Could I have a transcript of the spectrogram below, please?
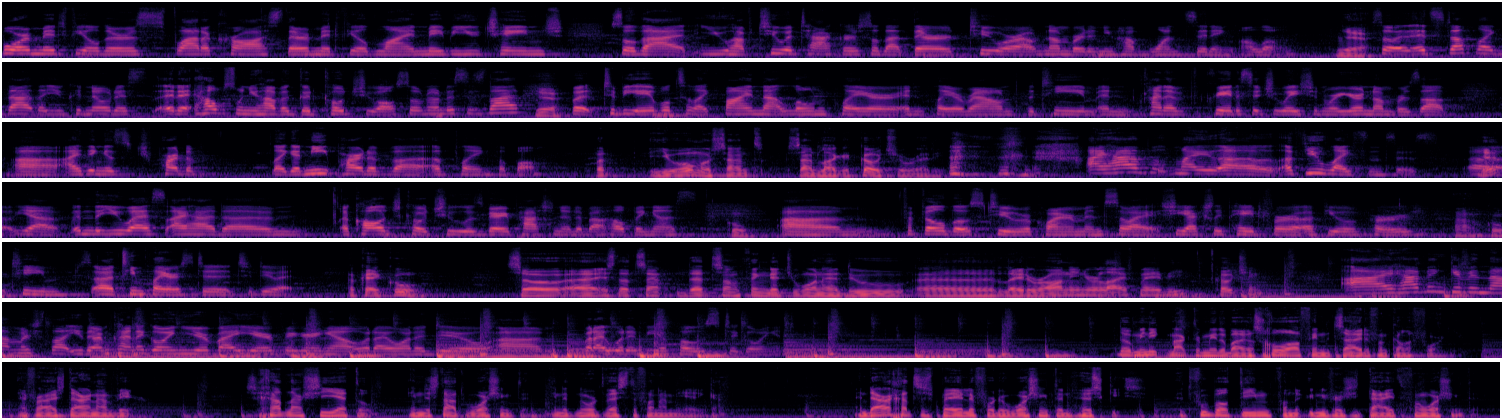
four midfielders flat across their midfield line. Maybe you change so that you have two attackers so that their two are outnumbered and you have one sitting alone. Yeah. So it's stuff like that that you can notice, and it helps when you have a good coach who also notices that. Yeah. But to be able to like find that lone player and play around the team and kind of create a situation where your numbers up, uh, I think is part of like a neat part of uh, of playing football. But you almost sound sound like a coach already. I have my uh, a few licenses. Uh, Yeah? yeah. In the U.S., I had um, a college coach who was very passionate about helping us Cool. um, fulfill those two requirements. So I, she actually paid for a few of her oh, cool. teams, uh, team players to, to do it. Okay, cool. So uh, is that that something that you want to do uh, later on in your life, maybe coaching? I haven't given that much thought either. I'm kind of going year by year, figuring out what I want to do. Um, but I wouldn't be opposed to going into coaching. Dominique maakt haar middelbare school af in het zuiden van Californië en verhuist daarna weer. Ze gaat naar Seattle in de staat Washington in het noordwesten van Amerika. En daar gaat ze spelen voor de Washington Huskies, het voetbalteam van de Universiteit van Washington.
